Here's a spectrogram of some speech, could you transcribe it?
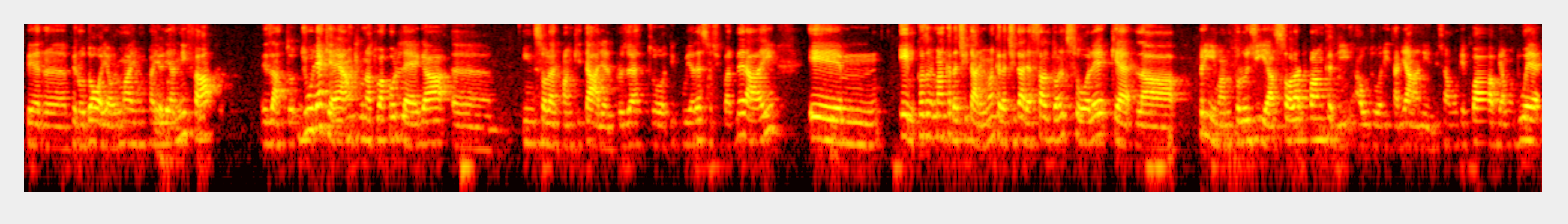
per, per Odoia ormai un paio di anni fa Esatto, Giulia che è anche una tua collega eh, in Solar Punk Italia, il progetto di cui adesso ci parlerai. E, mm, e cosa mi manca da citare? Mi manca da citare Assalto al Sole, che è la prima antologia solar punk di autori italiani. Diciamo che qua abbiamo due,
